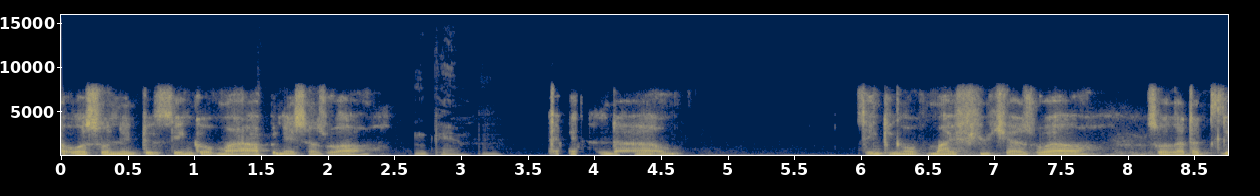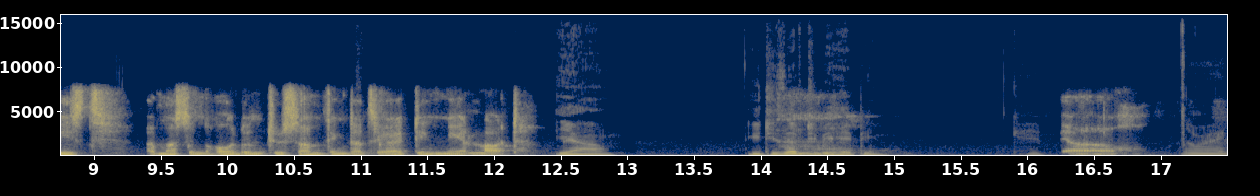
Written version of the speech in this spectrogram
I also need to think of my happiness as well, okay and um, thinking of my future as well, so that at least I mustn't hold on to something that's hurting me a lot. yeah you deserve to be happy Yeah. All right.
